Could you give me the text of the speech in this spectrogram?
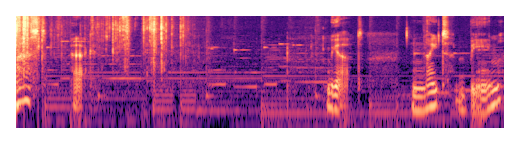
Last pack. We got Night Beam.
